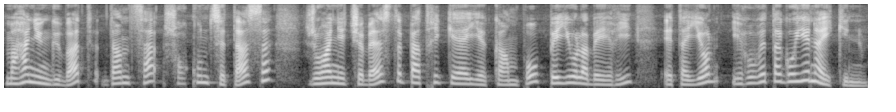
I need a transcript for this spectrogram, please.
mahanengu bat, dantza sorkuntzetaz, Johan Etxebest, Patrik Eie Kampo, Peio Labeiri eta Jon Irureta goienaikin.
